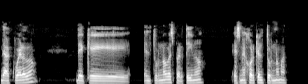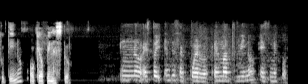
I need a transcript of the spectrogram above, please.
de acuerdo de que el turno vespertino es mejor que el turno matutino, ¿o qué opinas tú? No, estoy en desacuerdo. El matutino es mejor.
